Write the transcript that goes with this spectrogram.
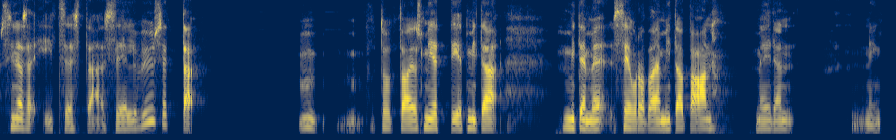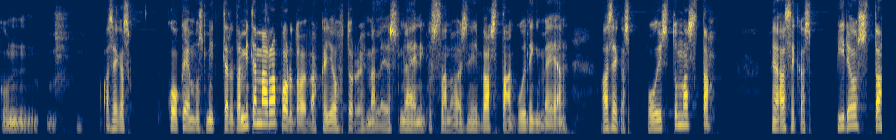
sinänsä itsestäänselvyys, että mm, tota, jos miettii, että mitä, miten me seurataan ja mitataan meidän niin kuin, asiakaskokemusmittari, tai mitä mä raportoin vaikka johtoryhmälle, jos näin niin kuin sanoisin, niin vastaan kuitenkin meidän asiakaspoistumasta, meidän asiakaspidosta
